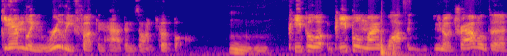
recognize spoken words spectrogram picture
gambling really fucking happens on football. hmm people people might walk you know travel to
